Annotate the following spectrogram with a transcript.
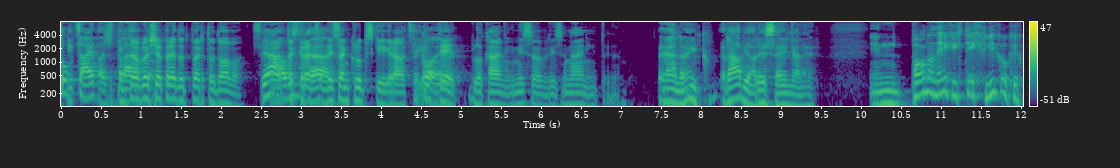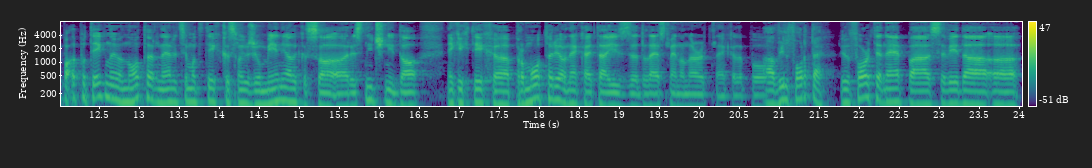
To je bilo še pred odprto dobo. Se Ja, pravi, takrat ja. so bili samo klubski igralci, Tako, te ja. lokalni, niso bili da. Ja, ne rabijo res enega. Ne. In polno nekih teh likov, ki jih pa potegnejo noter, ne, recimo od teh, ki smo jih že omenjali, ki so uh, resnični, do nekih teh uh, promotorjev, nekaj ta iz uh, The Last Man on Earth, nekaj lepo. A Will Forte? Will Forte, ne, pa seveda, uh,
